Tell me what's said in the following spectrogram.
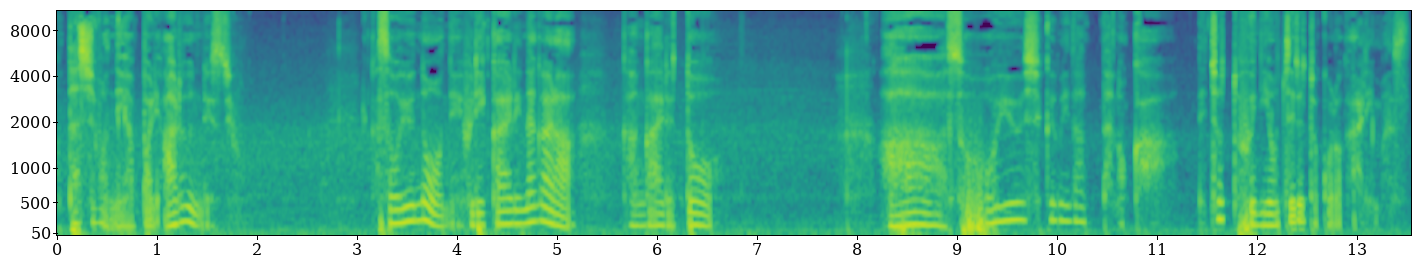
私はねやっぱりあるんですよ。そういうのをね振り返りながら考えるとああそういう仕組みだったのか。でちょっと腑に落ちるところがあります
